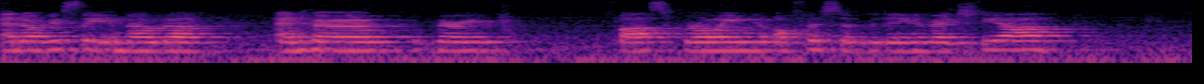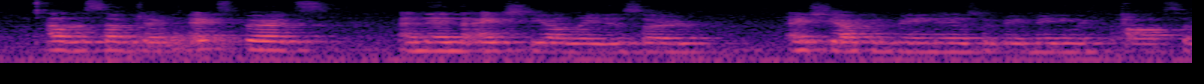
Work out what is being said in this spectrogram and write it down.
and obviously Imelda and her very fast-growing Office of the Dean of HDR, other subject experts, and then the HDR leaders. So HDR conveners, we've been meeting with PARSA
